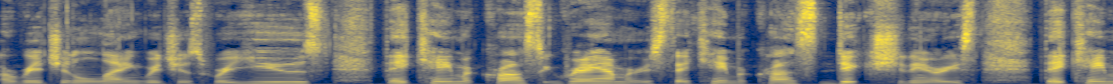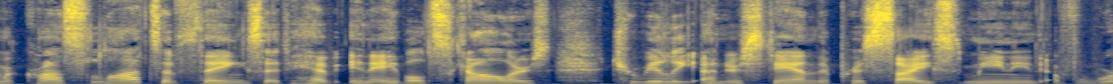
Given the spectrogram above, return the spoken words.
original languages were used. They came across grammars, they came across dictionaries, they came across lots of things that have enabled scholars to really understand the precise meaning of words.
